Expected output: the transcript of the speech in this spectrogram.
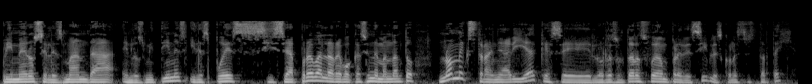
primero se les manda en los mitines y después, si se aprueba la revocación de mandato, no me extrañaría que se, los resultados fueran predecibles con esta estrategia.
